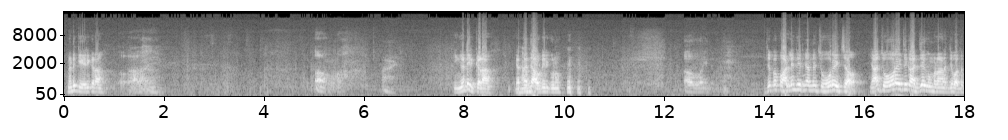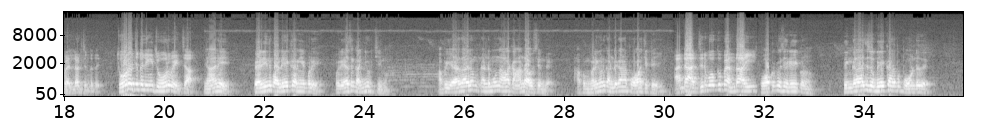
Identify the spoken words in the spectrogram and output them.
ഇങ്ങോട്ട് കേറിക്കടാ. ഇങ്ങോട്ട് ഇരിക്കടാ. എത്ര ചവിട്ടി ഇരിക്കണു? ഇജ്ജിപ്പൊ പള്ളിയും തിരിഞ്ഞ അന്ന് ചോറ് കഴിച്ചോ? ഞാൻ ചോറ് കഴിച്ച് കജ്ജേക്കുമ്പോഴാണ് ഇജ്ജ് വന്ന് ബെല്ലടിച്ചിട്ടത് ചോറ് വെച്ചിട്ടില്ലെങ്കിൽ ചോറ് വെയിച്ച ഞാനേ പെരീന്ന് പള്ളിയേക്ക് ഇറങ്ങിയപ്പോഴേ ഒരു ദിവസം കഞ്ഞി കുടിച്ചിരുന്നു. അപ്പൊ ഏതായാലും രണ്ട് മൂന്ന് നാളെ കാണേണ്ട ആവശ്യമുണ്ട്. അപ്പൊ നിങ്ങളും കൂടെ കണ്ടു കാണാൻ പോവാച്ചിട്ടേ. അന്റെ അജ്ജിന് പോക്ക് ഇപ്പൊ എന്തായി? പോക്കൊക്കെ ശരിയായിക്കണു. തിങ്കളാഴ്ച സുബൈക്കാണ് ഇപ്പൊ പോകേണ്ടത്.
